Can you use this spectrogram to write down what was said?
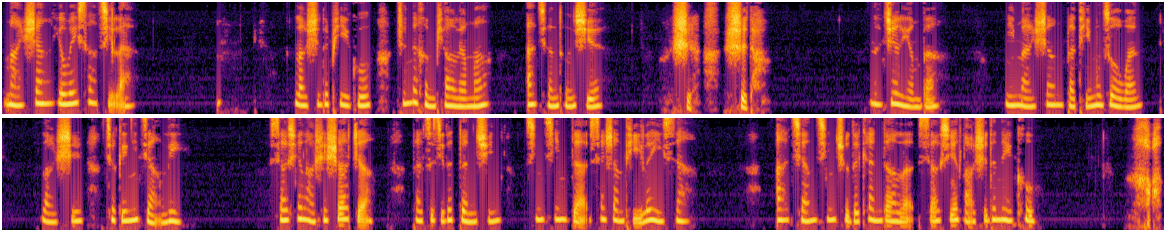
马上又微笑起来。老师的屁股真的很漂亮吗？阿强同学。是是的，那这样吧，你马上把题目做完，老师就给你奖励。小雪老师说着，把自己的短裙轻轻的向上提了一下。阿强清楚的看到了小雪老师的内裤。好，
